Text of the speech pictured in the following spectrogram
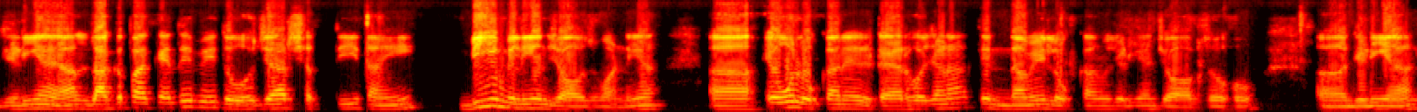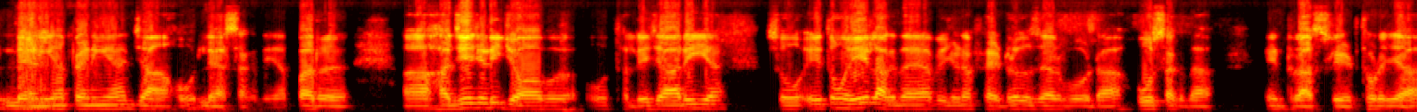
ਜਿਹੜੀਆਂ ਆ, ਲਗਭਗ ਕਹਿੰਦੇ ਵੀ 2036 ਤਾਈਂ 20 ਮਿਲੀਅਨ ਜੌਬਸ ਬਣਨੀਆਂ। ਉਹ ਲੋਕਾਂ ਨੇ ਰਿਟਾਇਰ ਹੋ ਜਾਣਾ ਤੇ ਨਵੇਂ ਲੋਕਾਂ ਨੂੰ ਜਿਹੜੀਆਂ ਜੌਬਸ ਉਹ ਜਿਹੜੀਆਂ ਲੈਣੀਆਂ ਪੈਣੀਆਂ ਜਾਂ ਉਹ ਲੈ ਸਕਦੇ ਆ। ਪਰ ਹਜੇ ਜਿਹੜੀ ਜੌਬ ਉਹ ਥੱਲੇ ਜਾ ਰਹੀ ਆ, ਸੋ ਇਹ ਤੋਂ ਇਹ ਲੱਗਦਾ ਆ ਵੀ ਜਿਹੜਾ ਫੈਡਰਲ ਰਿਜ਼ਰਵ ਬੋਰਡ ਆ, ਹੋ ਸਕਦਾ ਇੰਟਰਸਟ ਰੇਟ ਥੋੜਾ ਜਿਹਾ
